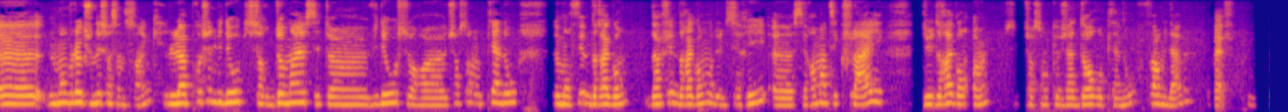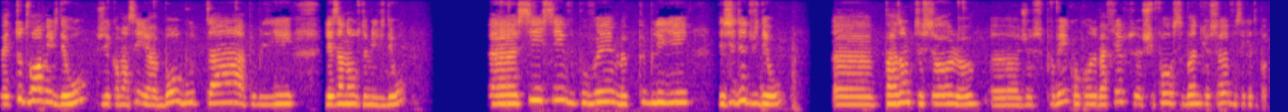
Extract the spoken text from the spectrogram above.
Euh, mon vlog journée 65. La prochaine vidéo qui sort demain, c'est une vidéo sur euh, une chanson au piano de mon film Dragon, d'un film Dragon d'une série. C'est Romantic Fly du Dragon 1. C'est une chanson que j'adore au piano, formidable. Bref, vous pouvez toutes voir mes vidéos. J'ai commencé il y a un bon bout de temps à publier les annonces de mes vidéos. Si ici, vous pouvez me publier des idées de vidéos. Euh, par exemple, ça. Euh, je suis premier concours de backflip, je suis pas aussi bonne que ça, vous inquiétez pas.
